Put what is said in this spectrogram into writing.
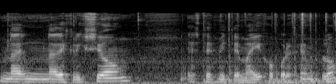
una, descripción este es mi tema hijo por ejemplo.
